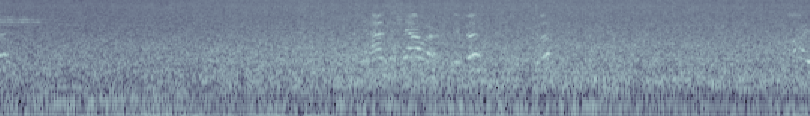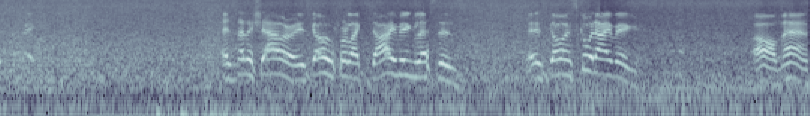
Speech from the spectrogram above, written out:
Good? How's the shower? Is it it's. It's not a shower, he's going for like diving lessons. He's going scuba diving. Oh man,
